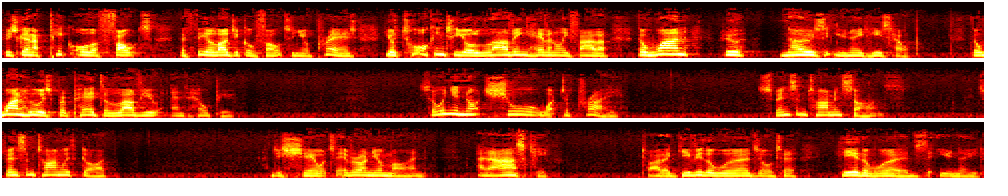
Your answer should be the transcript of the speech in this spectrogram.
who's going to pick all the faults, the theological faults in your prayers. You're talking to your loving Heavenly Father, the one who knows that you need His help, the one who is prepared to love you and help you. So when you're not sure what to pray, spend some time in silence, spend some time with God, just share what's ever on your mind and ask Him to either give you the words or to hear the words that you need.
